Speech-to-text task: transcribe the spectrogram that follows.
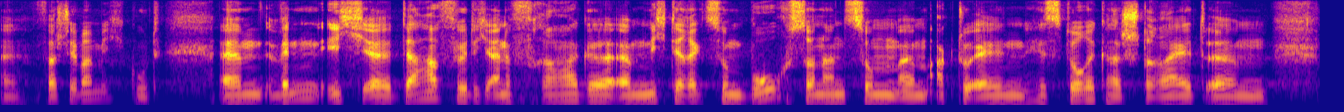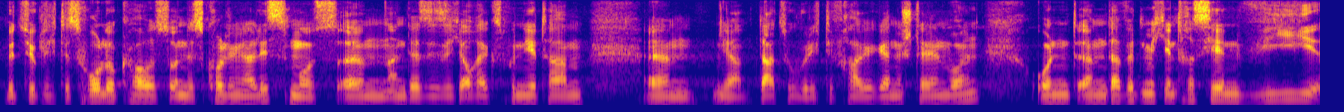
Äh, versteht man mich? Gut. Ähm, wenn ich äh, darf, würde ich eine Frage ähm, nicht direkt zum Buch, sondern zum ähm, aktuellen Historikerstreit ähm, bezüglich des Holocaust und des Kolonialismus, ähm, an der Sie sich auch exponiert haben. Ähm, ja, dazu würde ich die Frage gerne stellen wollen. Und da würde mich interessieren, wie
